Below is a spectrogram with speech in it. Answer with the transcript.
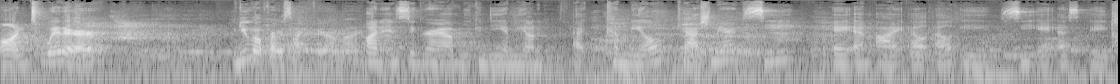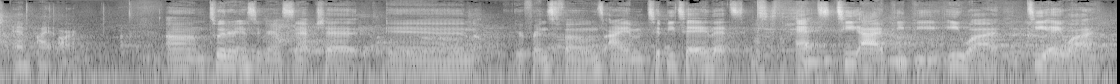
on Twitter, you go first so I can figure out mine. On Instagram, you can DM me on at Camille Cashmere, C A M I L L E C A S H M I R. Um, Twitter, Instagram, Snapchat, and your friends' phones. I am Tippy Tay. That's at T I P P E Y T A Y.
